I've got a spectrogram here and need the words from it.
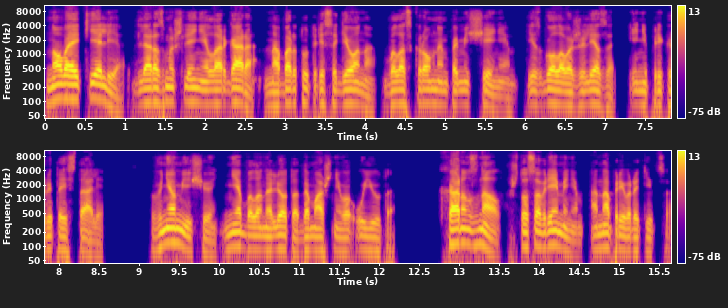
Новая келья для размышлений Ларгара на борту Трисагиона была скромным помещением из голого железа и неприкрытой стали. В нем еще не было налета домашнего уюта. Харн знал, что со временем она превратится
